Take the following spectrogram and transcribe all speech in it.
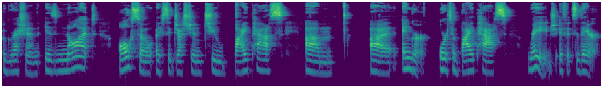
aggression is not also a suggestion to bypass um, uh, anger or to bypass rage if it's there.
